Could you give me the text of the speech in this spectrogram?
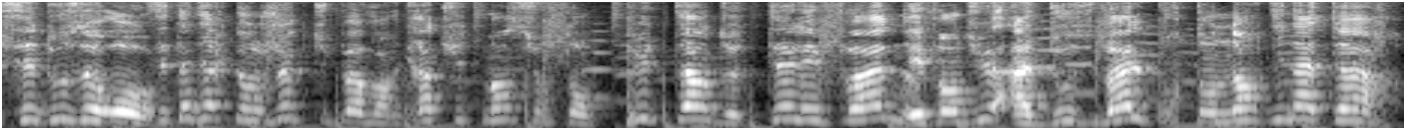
c'est 12 euros. C'est-à-dire qu'un jeu que tu peux avoir gratuitement sur ton putain de téléphone est vendu à 12 balles pour ton ordinateur.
